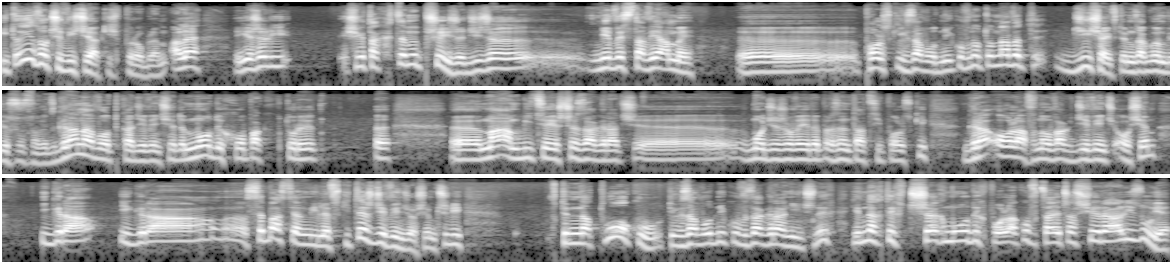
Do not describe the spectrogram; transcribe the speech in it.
I to jest oczywiście jakiś problem, ale jeżeli się tak chcemy przyjrzeć i że nie wystawiamy e, polskich zawodników, no to nawet dzisiaj w tym Zagłębiu Sosnowiec gra na Wodka 9-7, młody chłopak, który e, e, ma ambicje jeszcze zagrać e, w młodzieżowej reprezentacji Polski, gra Olaf Nowak 9-8 i gra, i gra Sebastian Milewski też 9-8, czyli w tym natłoku tych zawodników zagranicznych jednak tych trzech młodych Polaków cały czas się realizuje.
